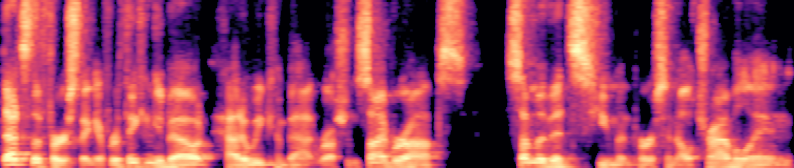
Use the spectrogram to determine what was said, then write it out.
that's the first thing. If we're thinking about how do we combat Russian cyber ops, some of it's human personnel traveling.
